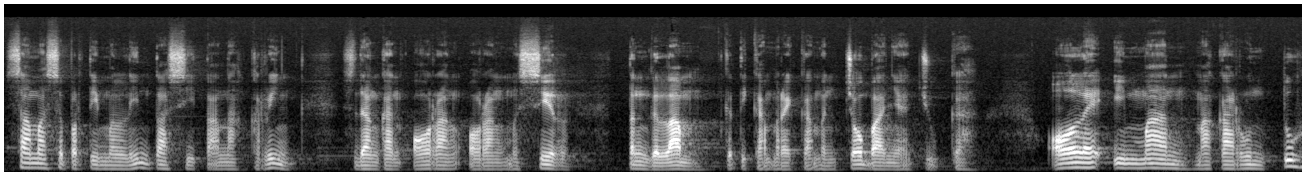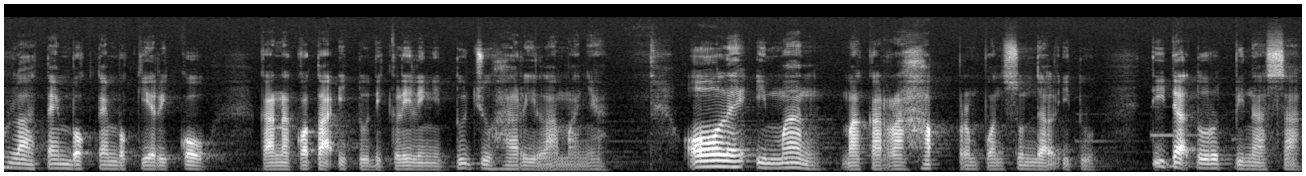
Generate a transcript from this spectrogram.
sama seperti melintasi tanah kering, sedangkan orang-orang Mesir tenggelam ketika mereka mencobanya juga. Oleh iman, maka runtuhlah tembok-tembok Yeriko, karena kota itu dikelilingi tujuh hari lamanya. Oleh iman, maka Rahab perempuan sundal itu tidak turut binasa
